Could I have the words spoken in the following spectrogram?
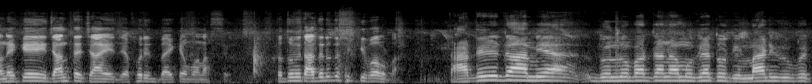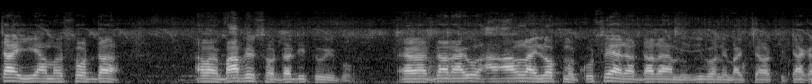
অনেকেই জানতে চায় যে ফরিদ ভাই কেমন আছে। তো তুমি তাদের উদ্দেশ্যে কি বলবা? তাদের তো আমি ধন্যবাদ জানাব যে এতদিন মাটির উপরে চাই আমার শ্রদ্ধা আমার বাপের শ্রদ্ধা দিতে হইব। এরার দ্বারা আল্লাহ লকমত করছে এরার দ্বারা আমি জীবনে বাচ্চা আছি টাকা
